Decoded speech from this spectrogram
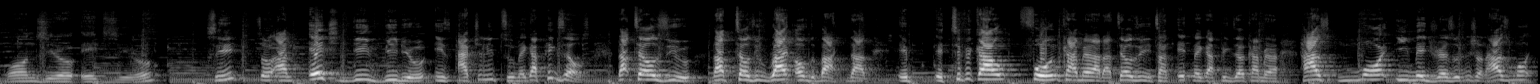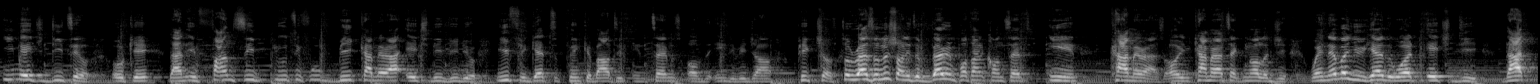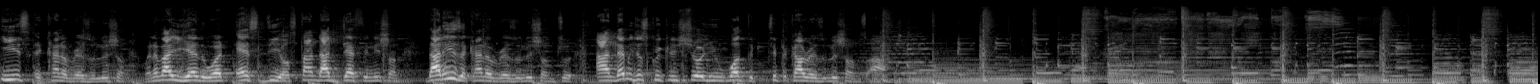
1080 See? So an HD video is actually 2 megapixels. That tells you, that tells you right off the back that a, a, typical phone camera that tells you it's an 8 megapixel camera has more image resolution, has more image detail, okay, than a fancy, beautiful, big camera HD video if you get to think about it in terms of the individual pictures. So resolution is a very important concept in cameras or in camera technology. Whenever you hear the word HD, that is a kind of resolution. Whenever you hear the word SD or standard definition, that is a kind of resolution too. And let me just quickly show you what the typical resolutions are.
